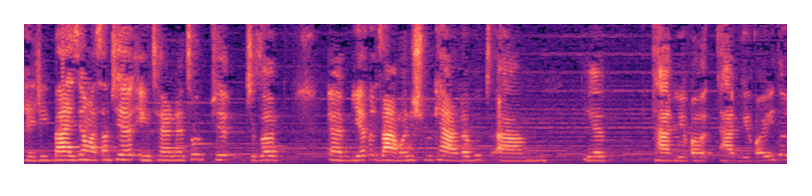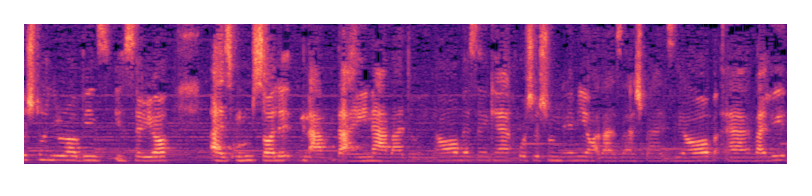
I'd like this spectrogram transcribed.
خیلی. بعضی هم مثلا توی اینترنت و چیزا یه زمانی شروع کرده بود یه تبلیغات تبلیغایی داشت تونی رابینز. این سریا از اون سال دهه 90 و اینا مثل اینکه خوششون نمیاد ازش بعضیا ولی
